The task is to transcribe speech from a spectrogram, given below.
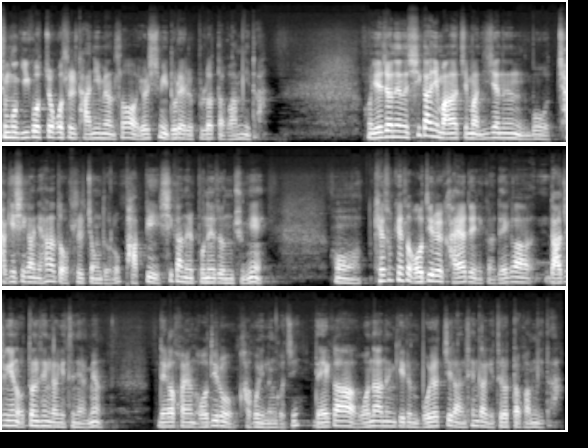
중국 이곳저곳을 다니면서 열심히 노래를 불렀다고 합니다. 어, 예전에는 시간이 많았지만 이제는 뭐 자기 시간이 하나도 없을 정도로 바삐 시간을 보내던 중에 어, 계속해서 어디를 가야 되니까 내가 나중에는 어떤 생각이 드냐면 내가 과연 어디로 가고 있는 거지? 내가 원하는 길은 뭐였지라는 생각이 들었다고 합니다.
